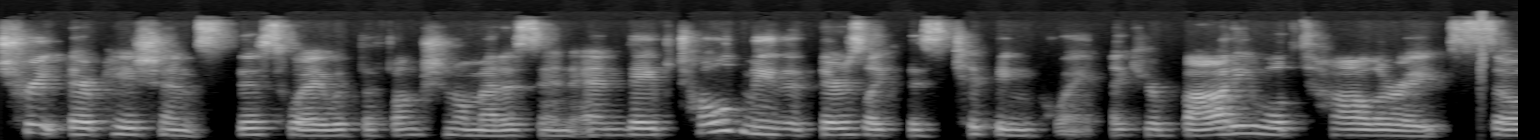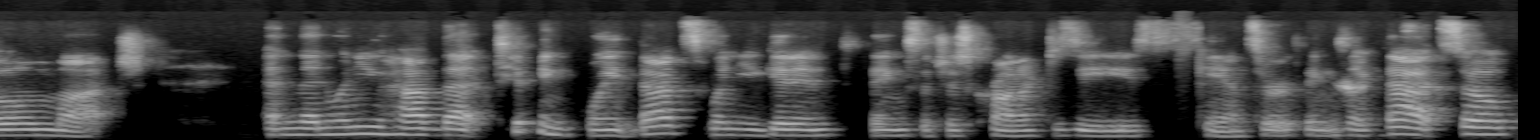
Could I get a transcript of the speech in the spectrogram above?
treat their patients this way with the functional medicine. And they've told me that there's like this tipping point like your body will tolerate so much. And then when you have that tipping point that's when you get into things such as chronic disease cancer things like that. So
